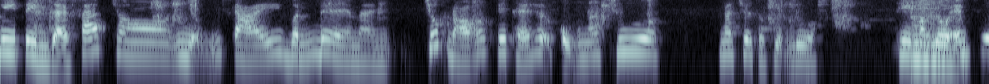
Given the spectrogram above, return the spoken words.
đi tìm giải pháp cho những cái vấn đề mà trước đó cái thế hệ cũ nó chưa nó chưa thực hiện được. Thì mặc dù ừ. em chưa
